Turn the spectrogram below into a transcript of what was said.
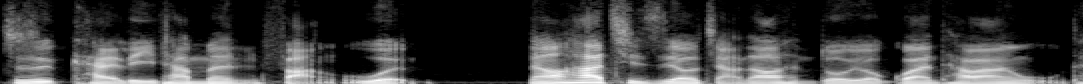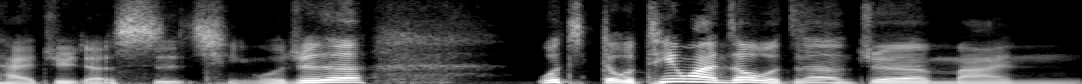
就是凯莉他们访问，然后他其实有讲到很多有关台湾舞台剧的事情。我觉得我我听完之后，我真的觉得蛮，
